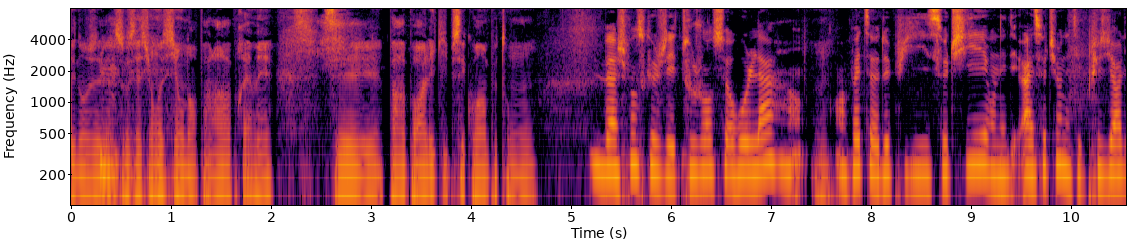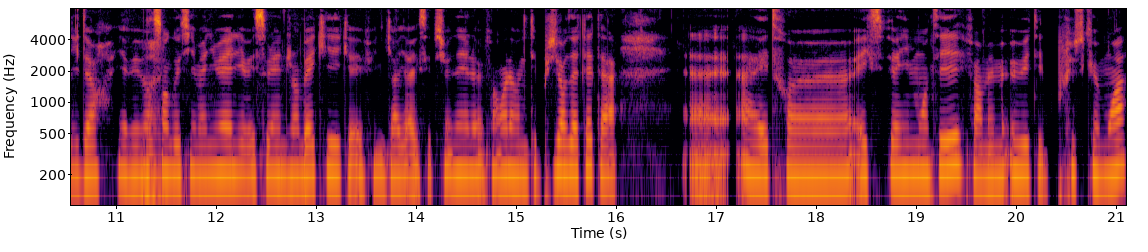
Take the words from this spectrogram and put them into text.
es dans une mm. association aussi, on en reparlera après, mais c'est par rapport à l'équipe, c'est quoi un peu ton, Ben, je pense que j'ai toujours ce rôle-là. Mm. En fait, euh, depuis Sochi, on était, à Sochi, on était plusieurs leaders. Il y avait Vincent Gauthier-Emmanuel, il y avait Solène Jean-Baquet qui avait fait une carrière exceptionnelle. Enfin voilà, on était plusieurs athlètes à, à, à être euh, expérimentés. Enfin, même eux étaient plus que moi,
